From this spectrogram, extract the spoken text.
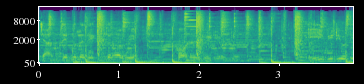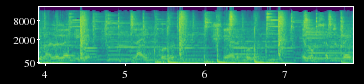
জানতে হলে দেখতে হবে পরের ভিডিওটি। আর এই ভিডিওটি ভালো লাগলে লাইক করুন, শেয়ার করুন এবং সাবস্ক্রাইব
